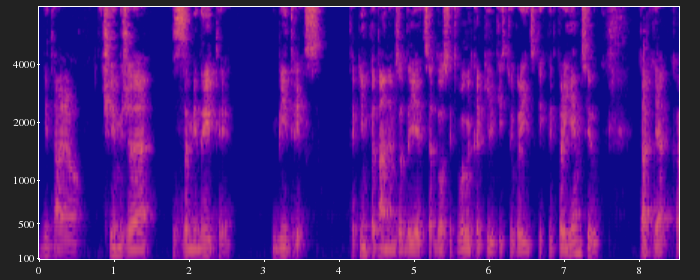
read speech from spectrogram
Вітаю. Чим же замінити Бітрікс? Таким питанням задається досить велика кількість українських підприємців, так як е,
